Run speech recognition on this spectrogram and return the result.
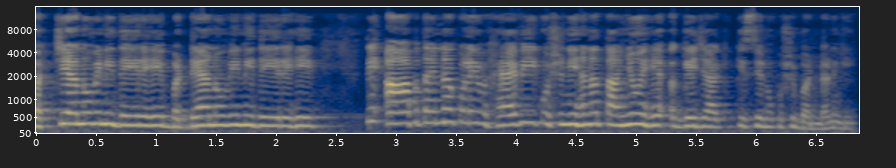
ਬੱਚਿਆਂ ਨੂੰ ਵੀ ਨਹੀਂ ਦੇ ਰਹੇ, ਵੱਡਿਆਂ ਨੂੰ ਵੀ ਨਹੀਂ ਦੇ ਰਹੇ। ਤੇ ਆਪ ਤਾਂ ਇਹਨਾਂ ਕੋਲੇ ਹੈ ਵੀ ਕੁਝ ਨਹੀਂ ਹੈ ਨਾ ਤਾਈਓ ਇਹ ਅੱਗੇ ਜਾ ਕੇ ਕਿਸੇ ਨੂੰ ਕੁਝ ਵੰਡਣਗੇ।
